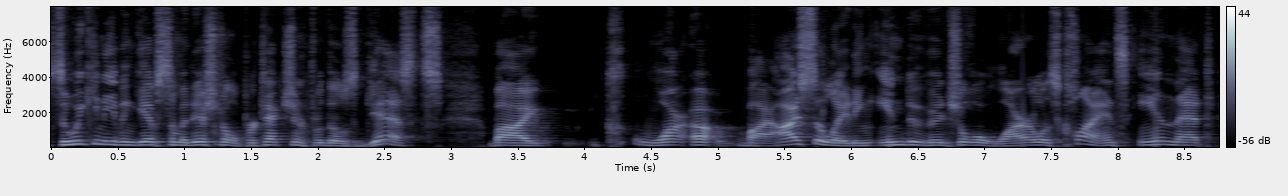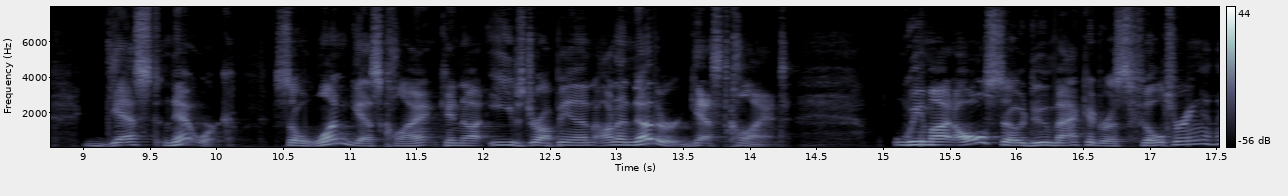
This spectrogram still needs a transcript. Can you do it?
So we can even give some additional protection for those guests by uh, by isolating individual wireless clients in that guest network. So one guest client cannot eavesdrop in on another guest client. We might also do MAC address filtering.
